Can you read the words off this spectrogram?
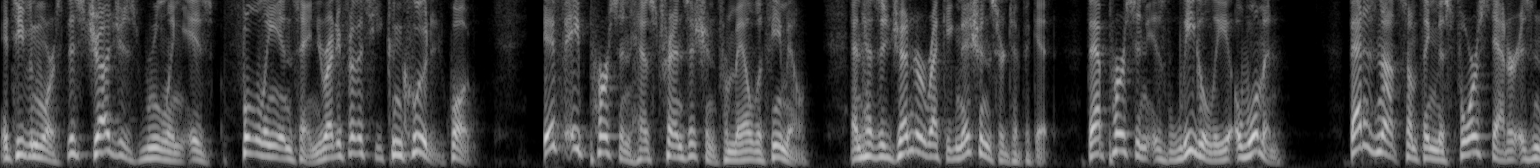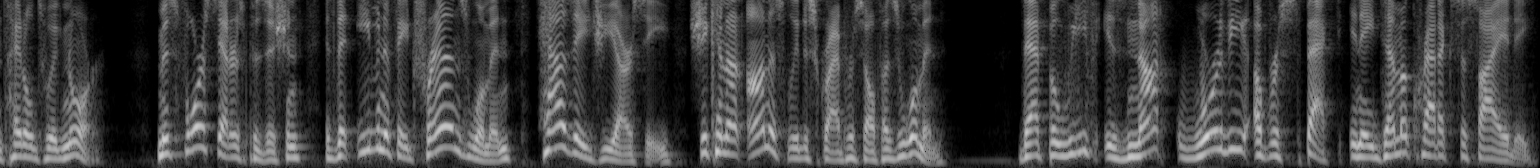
it's even worse. This judge's ruling is fully insane. You ready for this? He concluded, quote, if a person has transitioned from male to female and has a gender recognition certificate, that person is legally a woman. That is not something Ms. Forstater is entitled to ignore. Ms. Forstater's position is that even if a trans woman has a GRC, she cannot honestly describe herself as a woman. That belief is not worthy of respect in a democratic society.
